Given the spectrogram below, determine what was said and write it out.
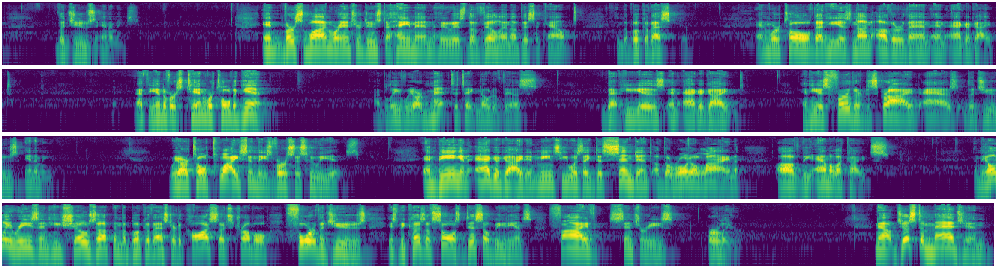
the Jews' enemies. In verse 1, we're introduced to Haman, who is the villain of this account in the book of Esther. And we're told that he is none other than an Agagite. At the end of verse 10, we're told again, I believe we are meant to take note of this that he is an Agagite, and he is further described as the Jews' enemy. We are told twice in these verses who he is. And being an Agagite, it means he was a descendant of the royal line of the Amalekites. And the only reason he shows up in the book of Esther to cause such trouble for the Jews is because of Saul's disobedience five centuries earlier. Now, just imagine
